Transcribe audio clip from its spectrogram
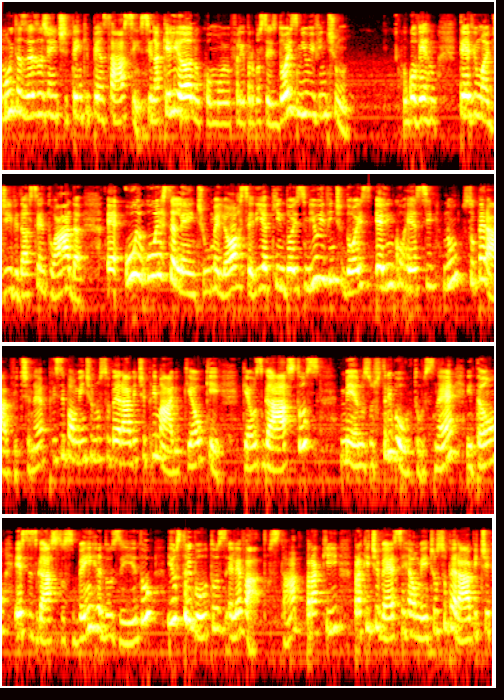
muitas vezes a gente tem que pensar assim, se naquele ano, como eu falei para vocês, 2021, o governo teve uma dívida acentuada, é, o, o, excelente, o melhor seria que em 2022 ele incorresse num superávit, né? principalmente no superávit primário, que é o quê? Que é os gastos menos os tributos, né? Então, esses gastos bem reduzidos e os tributos elevados, tá? Para que, que tivesse realmente o superávit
